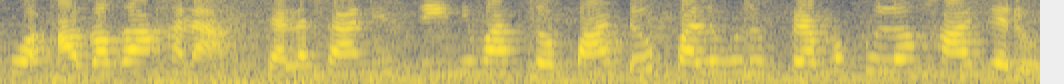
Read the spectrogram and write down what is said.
విద్యార్థులకు అవగాహన. తలసాని శ్రీనివాస్తో పాటు పలువురు ప్రముఖులు హాజరు.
